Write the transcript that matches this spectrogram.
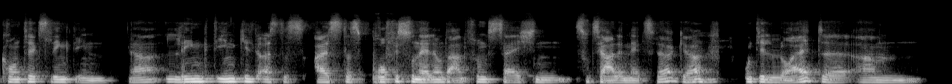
Kontext LinkedIn. Ja, LinkedIn gilt als das, als das professionelle, unter Anführungszeichen, soziale Netzwerk. Ja, mhm. Und die Leute ähm,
